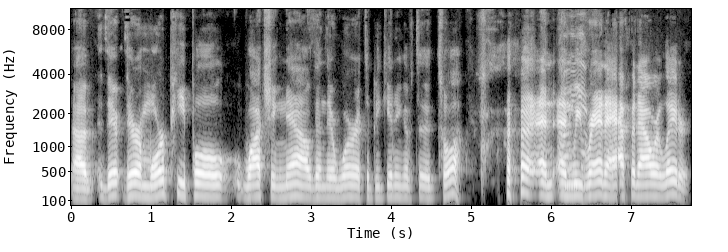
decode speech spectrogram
Uh, there there are more people watching now than there were at the beginning of the talk, and and oh, we ran a half an hour later.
